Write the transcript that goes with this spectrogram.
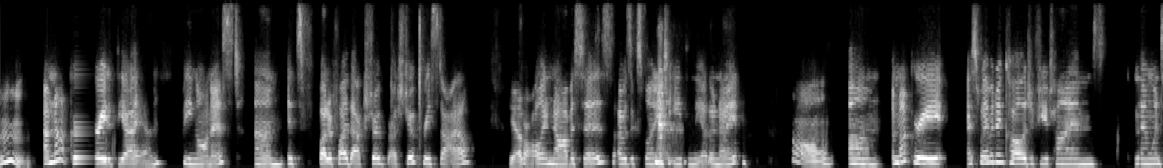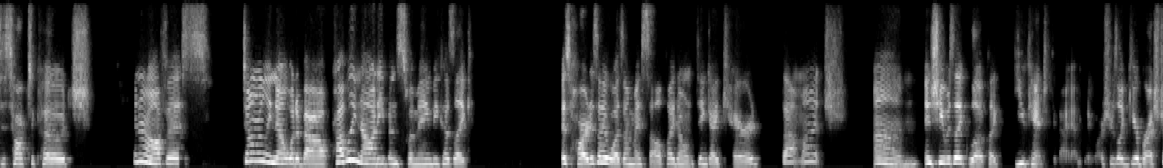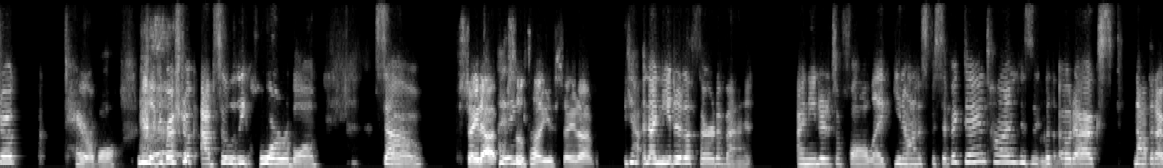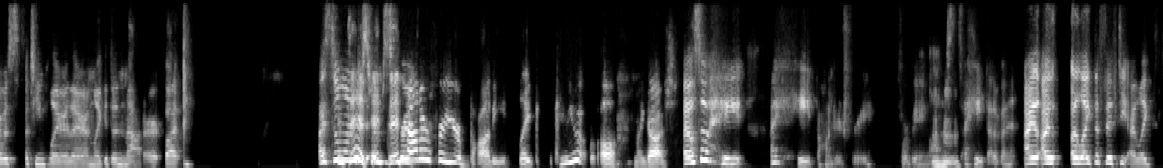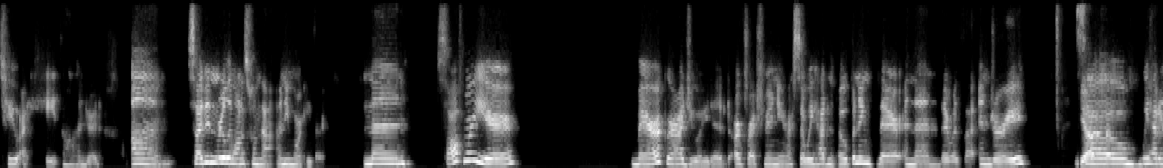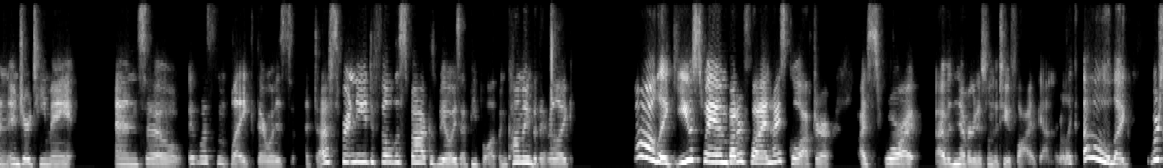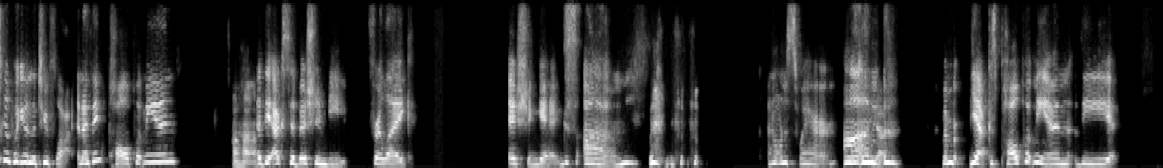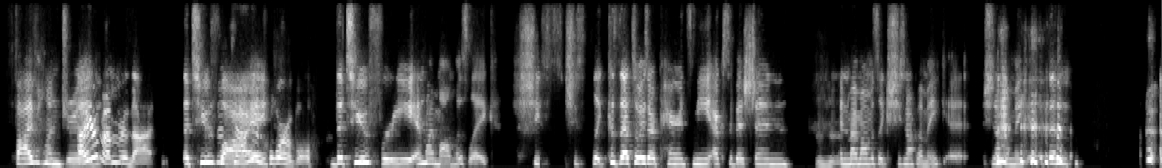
Mm, I'm not great at the IM, being honest. Um, it's butterfly, backstroke, breaststroke, freestyle. yep. for all our novices. I was explaining to Ethan the other night. Oh, Um, I'm not great. I swam it in college a few times, and then went to talk to coach in her office. Don't really know what about. Probably not even swimming because like as hard as I was on myself, I don't think I cared that much. Um, and she was like, look, like you can't do the IM anymore. She was like, your breaststroke, terrible. She was like, your breaststroke, absolutely horrible. So straight up. She'll tell you straight up. yeah and i needed a third event i needed it to fall like you know on a specific day and time because with Mhm. ODACs not that i was a team player there and like it didn't matter but i still It wanted to did. It did sprint. matter for your body. Like, can you? Oh my gosh. i also hate i hate the 100 free for being honest Mm-hmm. i hate that event I, I i like the 50 i like the two i hate the 100 um so i didn't really want to swim that anymore either and then sophomore year Mara graduated our freshman year, so we had an opening there, and then there was that injury. Yep. So we had an injured teammate, and so it wasn't like there was a desperate need to fill the spot because we always had people up and coming, but they were like, "Oh, like you swam butterfly in high school." After I swore I I was never going to swim the two fly again. They were like, "Oh, like we're just going to put you in the two fly," and I think Paul put me in Uh huh. at the exhibition beat for like ish and gigs. Um, I don't want to swear. Um, Yeah. remember, yeah, because Paul put me in the 500, I remember that. the two fly, horrible. the two free, and my mom was like, she's she's like, because that's always our parents' meet exhibition, Mhm. and my mom was like, she's not gonna make it. She's not gonna make it. But then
